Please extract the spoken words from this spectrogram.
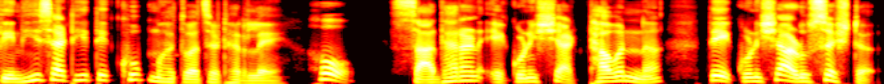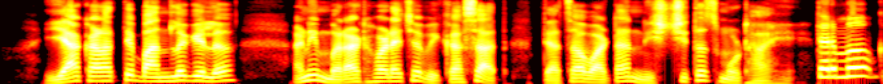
तिन्हीसाठी ते खूप महत्वाचं ठरलंय. हो. साधारण एकोणीसशे अठ्ठावन्न ते एकोणीसशे अडुसष्ट या काळात ते बांधलं गेलं आणि मराठवाड्याच्या विकासात त्याचा वाटा निश्चितच मोठा आहे. तर मग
